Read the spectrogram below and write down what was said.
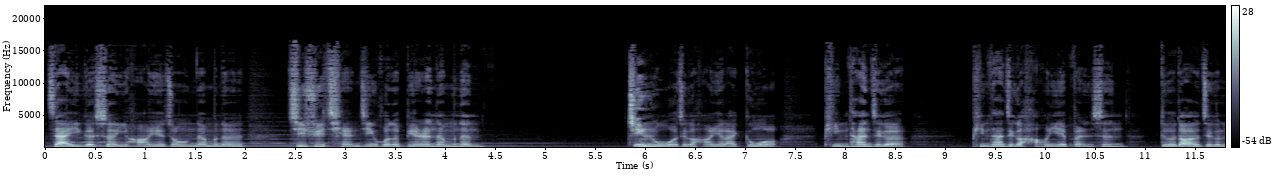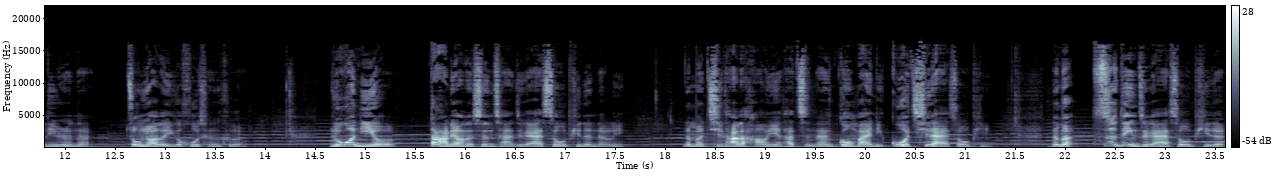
在一个摄影行业中能不能继续前进，或者别人能不能进入我这个行业来跟我平摊这个平摊这个行业本身得到的这个利润的重要的一个护城河。如果你有大量的生产这个 SOP 的能力，那么其他的行业它只能购买你过期的 SOP。那么制定这个 SOP 的。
